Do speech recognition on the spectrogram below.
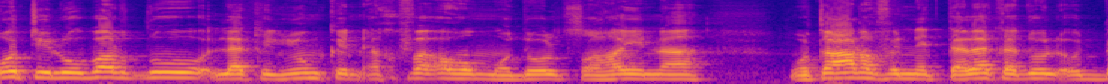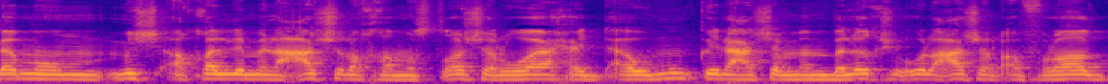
قتلوا برضه لكن يمكن إخفائهم ودول صهاينة. وتعرف إن التلاتة دول قدامهم مش أقل من عشرة خمستاشر واحد أو ممكن عشان ما نبالغش يقول عشر أفراد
